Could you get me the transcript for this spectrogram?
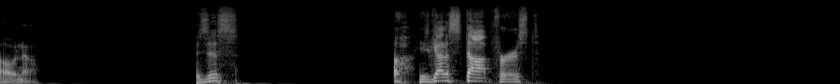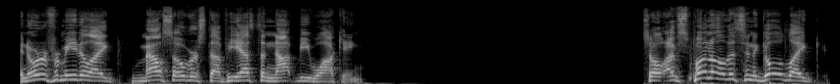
Oh no. Is this Oh, he's got to stop first. In order for me to like mouse over stuff, he has to not be walking. So I've spun all this into gold like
